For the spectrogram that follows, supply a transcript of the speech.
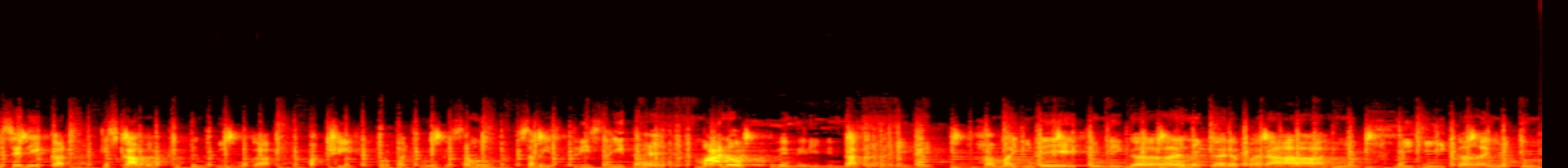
इसे देखकर किसका मन शुद्ध नहीं होगा? पक्षी और पशुओं के समूह सभी स्त्री सहित हैं। मानो वे मेरी निंदा कर रहे हैं। हम ही देख निगन कर पराही मिगी कहीं तुम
